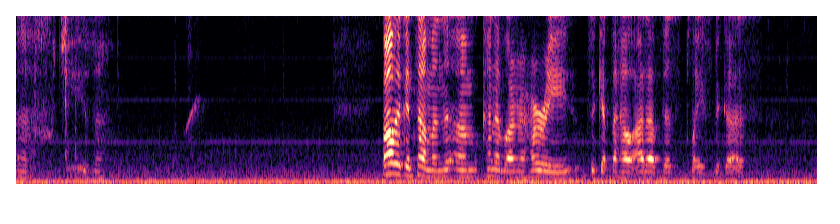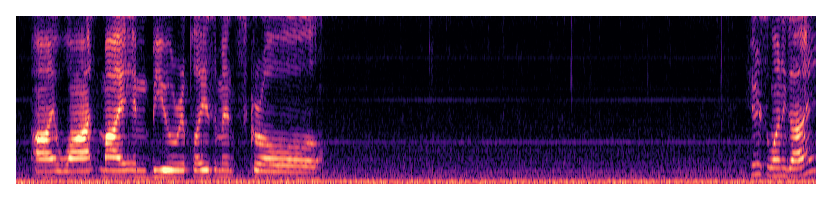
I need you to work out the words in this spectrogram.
Ugh, jeez. Probably can tell I'm, I'm um, kind of in a hurry to get the hell out of this place because I want my imbue replacement scroll. Here's one guy.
